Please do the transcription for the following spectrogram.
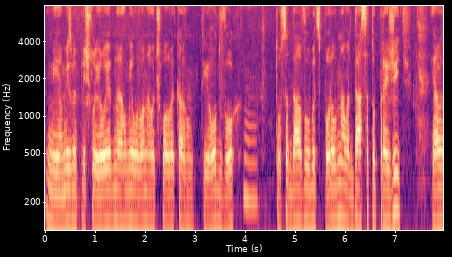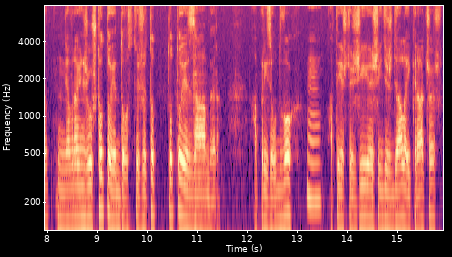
My, my sme prišli o jedného milovaného človeka, ty o dvoch. Uh-huh. To sa dá vôbec porovnávať? Dá sa to prežiť? Ja, ja vravím, že už toto je dosť, že to, toto je záber. A prísť o dvoch uh-huh. a ty ešte žiješ, ideš ďalej, kráčaš?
